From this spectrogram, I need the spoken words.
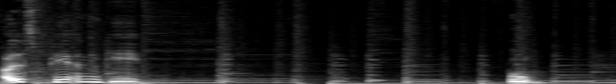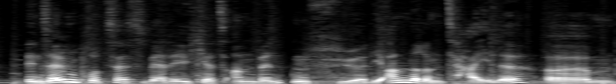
als PNG. Boom. Denselben Prozess werde ich jetzt anwenden für die anderen Teile, ähm,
